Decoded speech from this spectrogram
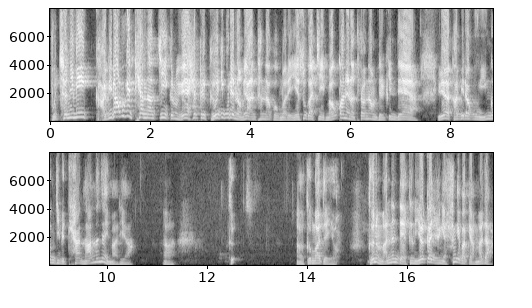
부처님이 가비라국에 태어났지. 그럼 왜 하필 거지불에는 왜안 태어났고 그 말이야 예수같이 마국간에는 태어나면 될 낀데 왜 가비라국 임금집에 태어났느냐 이 말이야. 아, 그, 아, 그 맞아요. 그는 맞는데 그는 열 가지 중에 한 개밖에 안 맞아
